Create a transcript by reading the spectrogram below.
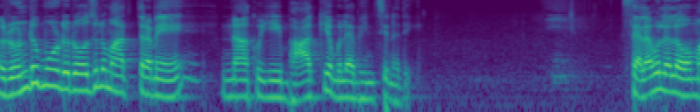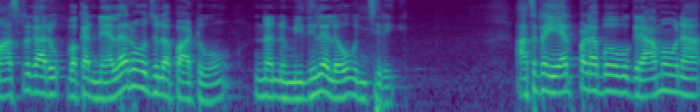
రెండు మూడు రోజులు మాత్రమే నాకు ఈ భాగ్యము లభించినది. సెలవులలో మాస్టర్ గారు ఒక నెల రోజుల పాటు నన్ను మిథిలలో ఉంచిరి. అతట ఏర్పడబోవు గ్రామమున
